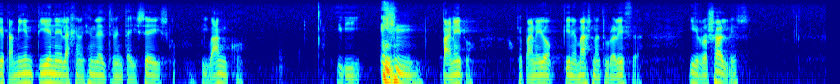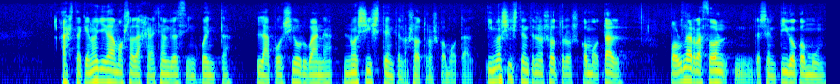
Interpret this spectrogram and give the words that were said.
que también tiene la generación del 36, Vivanco y Panero, aunque Panero tiene más naturaleza, y Rosales, hasta que no llegamos a la generación del 50, la poesía urbana no existe entre nosotros como tal. Y no existe entre nosotros como tal por una razón de sentido común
